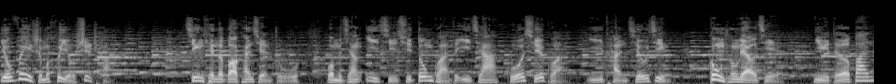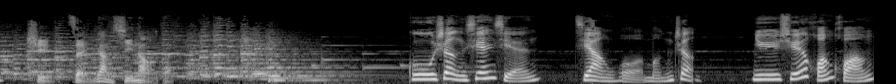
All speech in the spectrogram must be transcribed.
又为什么会有市场？今天的报刊选读，我们将一起去东莞的一家国学馆一探究竟，共同了解女德班是怎样洗脑的。古圣先贤降我蒙正，女学煌煌，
